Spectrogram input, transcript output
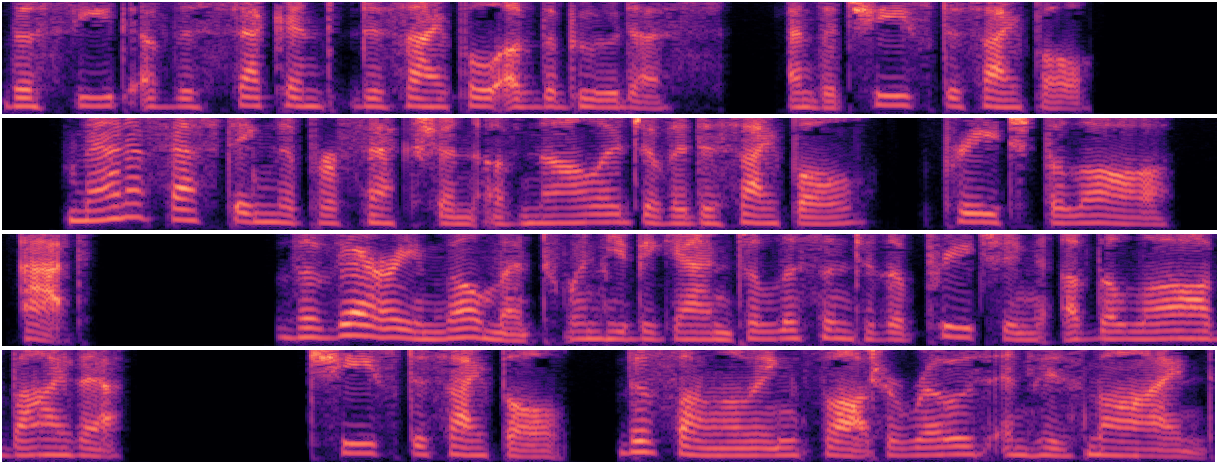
the seat of the second disciple of the Buddhas, and the chief disciple, manifesting the perfection of knowledge of a disciple, preached the law, at the very moment when he began to listen to the preaching of the law by the chief disciple, the following thought arose in his mind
